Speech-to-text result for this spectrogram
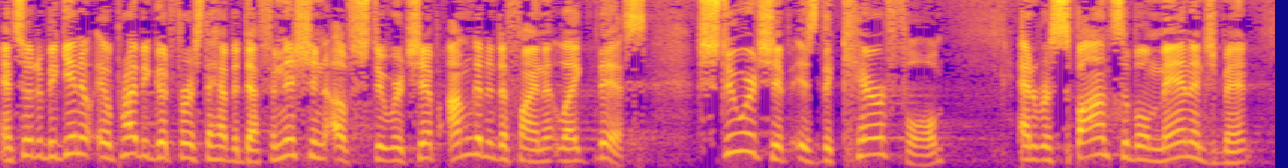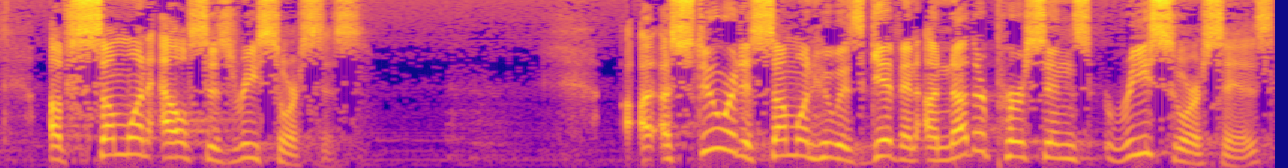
And so, to begin, it will probably be good for us to have a definition of stewardship. I'm going to define it like this Stewardship is the careful and responsible management of someone else's resources. A, a steward is someone who is given another person's resources,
